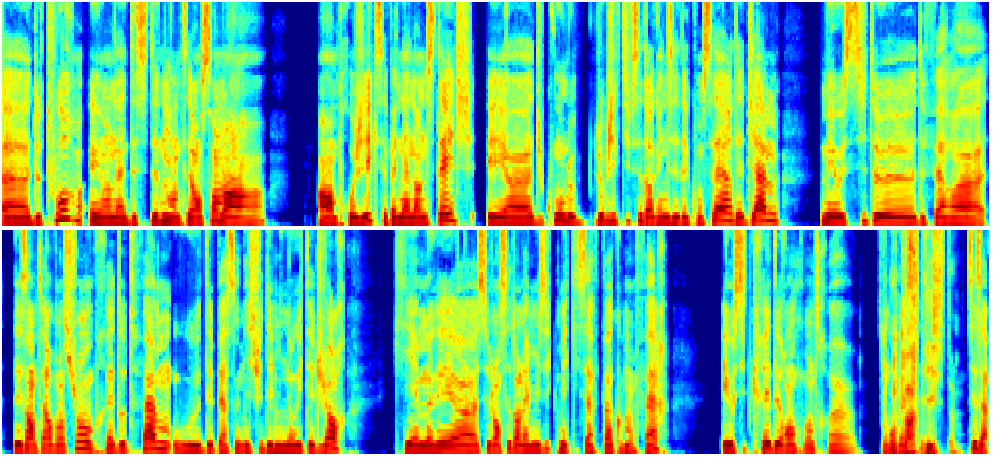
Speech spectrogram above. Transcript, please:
euh, de Tours et on a décidé de monter ensemble un, un projet qui s'appelle Nana on Stage. Et du coup, l'objectif, c'est d'organiser des concerts, des jams, mais aussi de, de faire des interventions auprès d'autres femmes ou des personnes issues des minorités de genre qui aimeraient se lancer dans la musique mais qui savent pas comment faire. Et aussi de créer des rencontres. donc entre là, artistes? C'est ça.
